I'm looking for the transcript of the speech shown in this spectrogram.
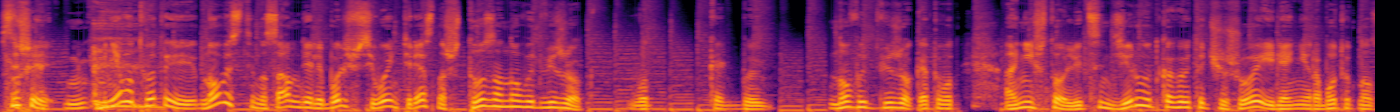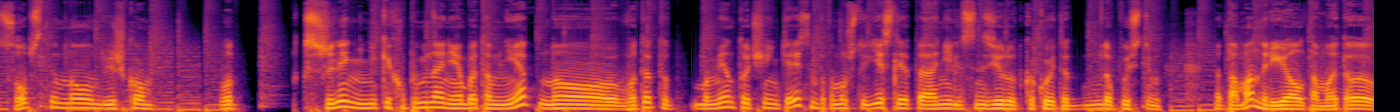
Слушай, мне вот в этой новости на самом деле больше всего интересно, что за новый движок. Вот как бы новый движок. Это вот они что, лицензируют какой-то чужой или они работают над собственным новым движком? Вот к сожалению, никаких упоминаний об этом нет, но вот этот момент очень интересен, потому что если это они лицензируют какой-то, допустим, там Unreal, там это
